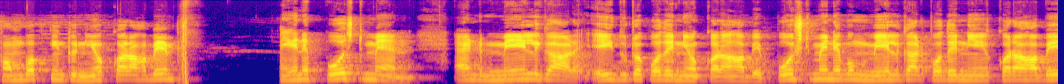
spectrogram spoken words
সম্ভব কিন্তু নিয়োগ করা হবে। এখানে পোস্টম্যান অ্যান্ড মেল গার্ড এই দুটো পদে নিয়োগ করা হবে। পোস্টম্যান এবং মেল গার্ড পদে নিয়োগ করা হবে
